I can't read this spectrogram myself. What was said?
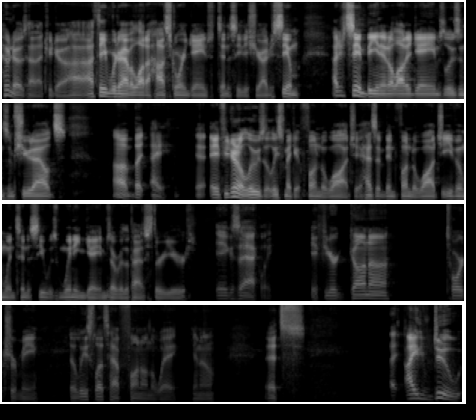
Who knows how that could go? I, I think we're gonna have a lot of high scoring games with Tennessee this year. I just see them. I just see him being in a lot of games, losing some shootouts. Uh, but hey, if you're gonna lose, at least make it fun to watch. It hasn't been fun to watch even when Tennessee was winning games over the past three years. Exactly. If you're gonna torture me, at least let's have fun on the way. You know, it's. I, I do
